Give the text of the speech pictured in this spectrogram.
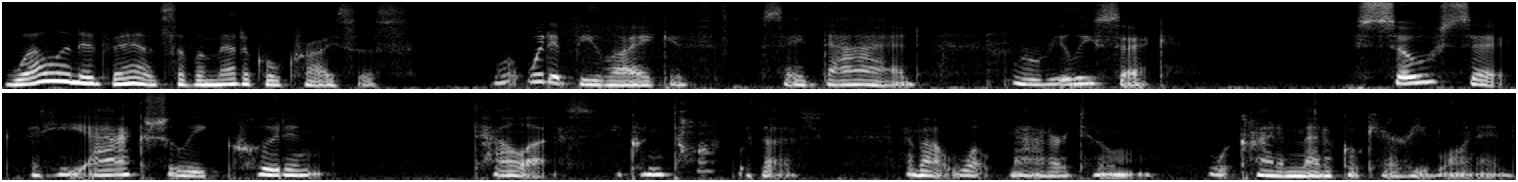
well in advance of a medical crisis. What would it be like if, say, dad were really sick? So sick that he actually couldn't tell us, he couldn't talk with us about what mattered to him, what kind of medical care he wanted.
